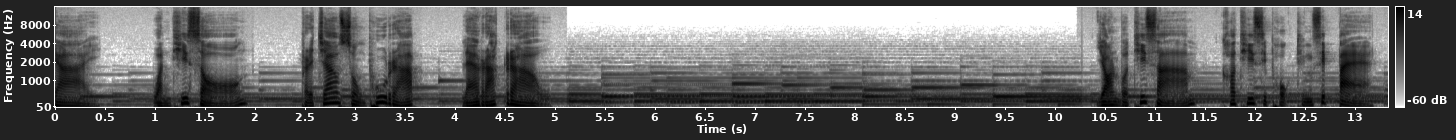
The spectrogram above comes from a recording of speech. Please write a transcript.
ยาย วันที่2พระเจ้าทรงผู้รับและรักเรา ยอห์นบทที่ 3 ข้อที่ 16ถึง18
